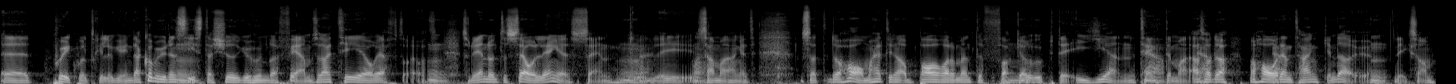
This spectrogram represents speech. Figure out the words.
eh, prequel-trilogin. Där kom ju den Mm. sista 2005, så det är tio år efteråt. Mm. Så det är ändå inte så länge sen Mm. i Nej. sammanhanget. Så att då har man hela tiden, bara de inte fuckar Mm. upp det igen, tänkte Ja, man. Alltså ja. då, man har Ja. den tanken där ju. Mm. Liksom.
